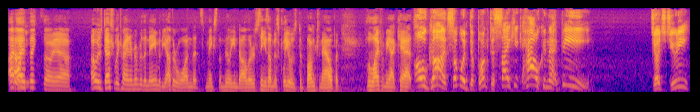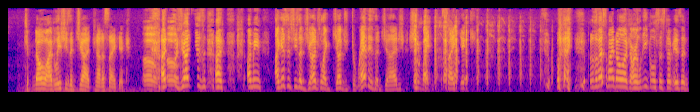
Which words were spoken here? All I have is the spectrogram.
I, I think so. Yeah. I was desperately trying to remember the name of the other one that makes the million dollars. Seeing as how Miss Cleo is debunked now, but for the life of me, I can't. Oh God, someone debunked a psychic. How can that be? Judge Judy? No, I believe she's a judge, not a psychic. Oh, I know oh. judges. I, I mean, I guess if she's a judge like Judge Dredd is a judge, she might be a psychic. but, but to the best of my knowledge, our legal system isn't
